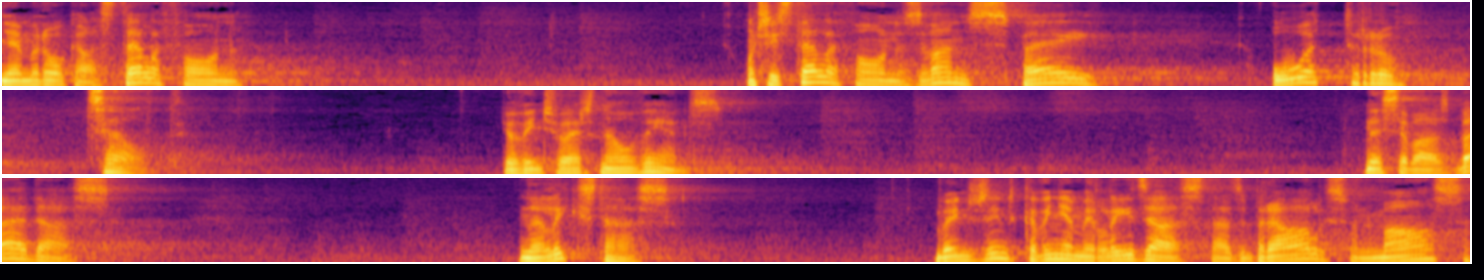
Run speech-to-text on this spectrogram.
Ņem rokās telefonu, un šis telefona zvans spēj otru celt jo viņš vairs nav viens. Ne savās bēdās, ne likstās. Viņš zina, ka viņam ir līdzās tāds brālis un māsa,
